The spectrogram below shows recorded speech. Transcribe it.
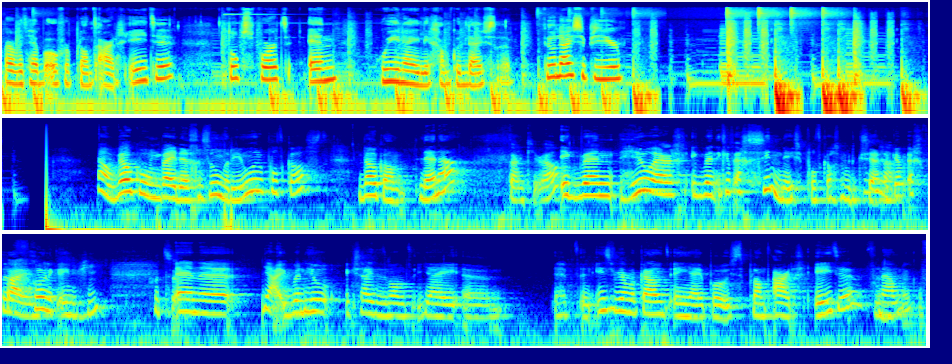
waar we het hebben over plantaardig eten, topsport en hoe je naar je lichaam kunt luisteren. Veel luisterplezier! Nou, welkom bij de Gezondere Jongeren podcast. Welkom Lena. Dankjewel. Ik ben heel erg, ik, ben, ik heb echt zin in deze podcast moet ik zeggen. Ja, ik heb echt een fijn. vrolijke energie. Goed zo. En eh, ja, ik ben heel excited, want jij ehm, hebt een Instagram-account en jij post plantaardig eten, voornamelijk. Of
